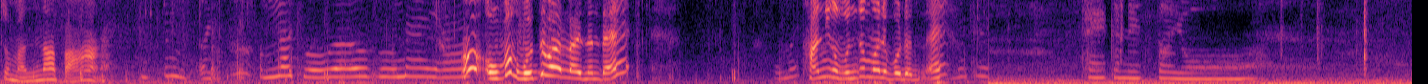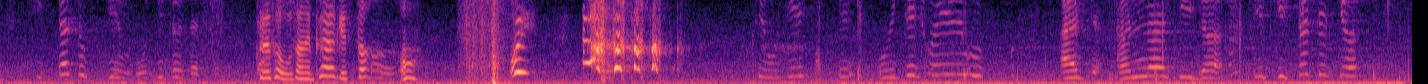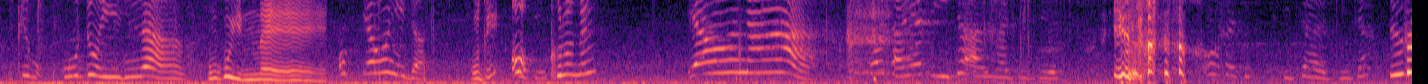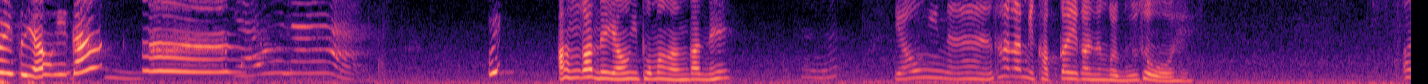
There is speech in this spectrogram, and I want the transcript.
좀 왔나 봐. 엄마 좋아하구나요. 어? 오빠가 먼저 말라 했는데? 다니가 먼저 말해버렸네. 퇴근했어요. 진짜 느낌 어디도 됐다. 그래서 우산을 펴야겠어? 어. 어. 어이. 비 우지 비 우지 소리 안 나지다. 이 진짜 느낌 비 오도 있나? 오고 있네. 어 야원이다. 어디? 어, 그러네. 야원아. 어 다녀지 이사 할아버지. 인사, 어 이사 할아버지. 인사했어, 야옹이가? 응. 아. 야원아. 안 가네, 야옹이 도망 안 가네. 괜찮아? 야옹이는 사람이 가까이 가는 걸 무서워해.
